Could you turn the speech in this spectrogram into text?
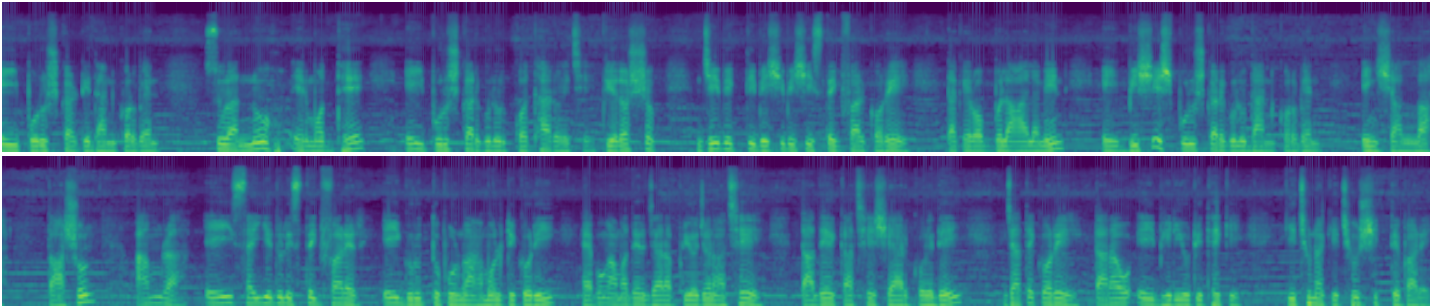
এই পুরস্কারটি দান করবেন। সুরান্নুহ এর মধ্যে এই পুরস্কারগুলোর কথা রয়েছে। প্রিয় দর্শক, যে ব্যক্তি বেশি বেশি ইস্তেকফার করে, তাকে রব্বুল আলমিন এই বিশেষ পুরস্কারগুলো দান করবেন ইনশাল্লাহ তো আসুন, আমরা এই সাইয়েদুল ইস্তেকফারের এই গুরুত্বপূর্ণ আমলটি করি এবং আমাদের যারা প্রিয়জন আছে, তাদের কাছে শেয়ার করে দেই, যাতে করে তারাও এই ভিডিওটি থেকে কিছু না কিছু শিখতে পারে।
